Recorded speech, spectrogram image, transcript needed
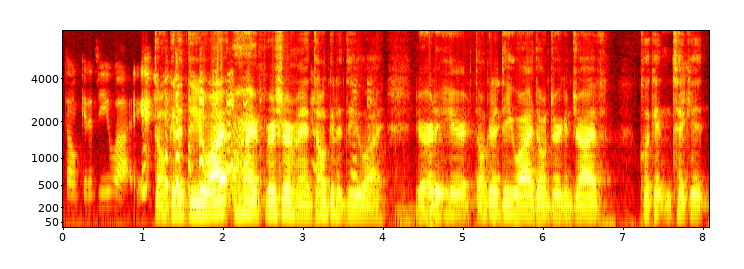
Don't get a DUI. don't get a DUI? All right, for sure, man. Don't get a DUI. You heard it here. Don't get a DUI. Don't drink and drive. Click it and ticket.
